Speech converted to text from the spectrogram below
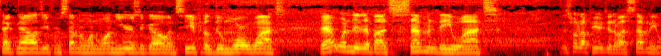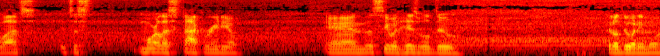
technology from 711 years ago and see if it'll do more watts. That one did about 70 watts. This one up here did about 70 watts. It's a more or less stock radio. And let's see what his will do. It'll do any more.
